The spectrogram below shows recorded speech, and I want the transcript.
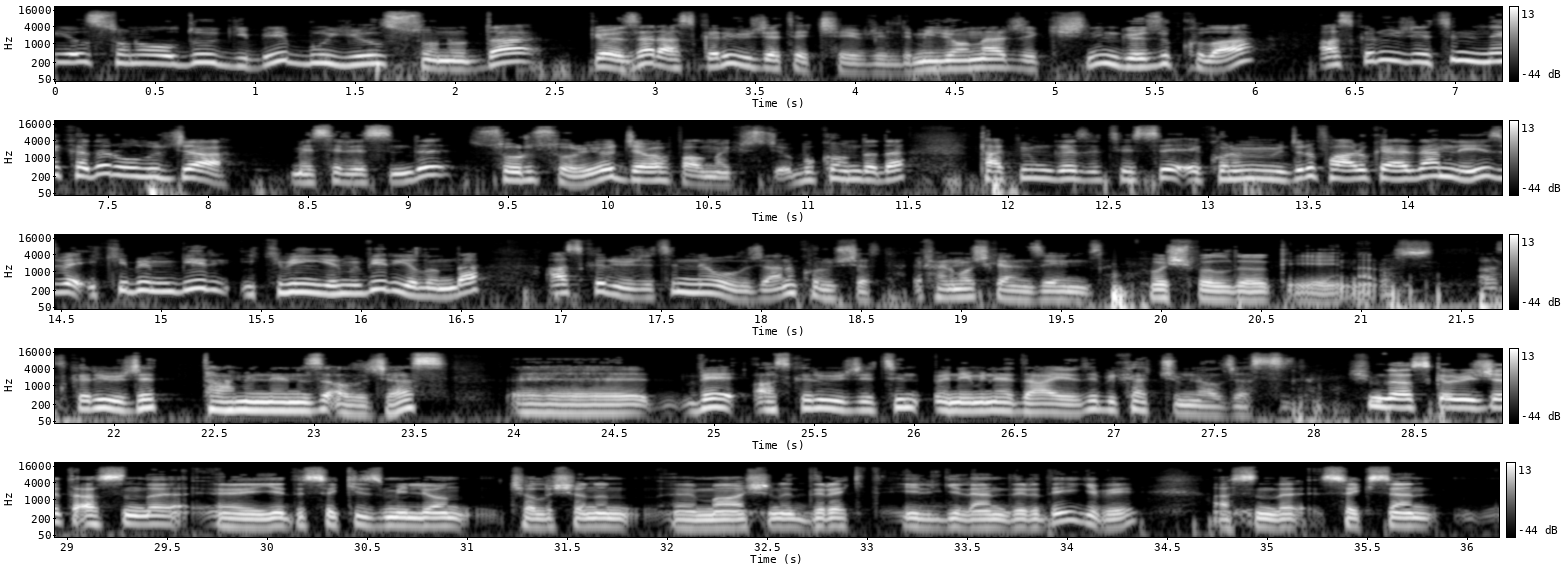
Yıl sonu olduğu gibi bu yıl sonu da gözler asgari ücrete çevrildi. Milyonlarca kişinin gözü kulağı asgari ücretin ne kadar olacağı meselesinde soru soruyor, cevap almak istiyor. Bu konuda da Takvim Gazetesi Ekonomi Müdürü Faruk Erdem'leyiz ve 2001-2021 yılında asgari ücretin ne olacağını konuşacağız. Efendim hoş geldiniz yayınımıza. Hoş bulduk, iyi yayınlar olsun. Asgari ücret tahminlerinizi alacağız. Ee, ve asgari ücretin önemine dair de birkaç cümle alacağız sizden. Şimdi asgari ücret aslında e, 7-8 milyon çalışanın maaşını direkt ilgilendirdiği gibi aslında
